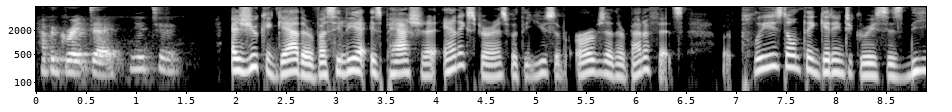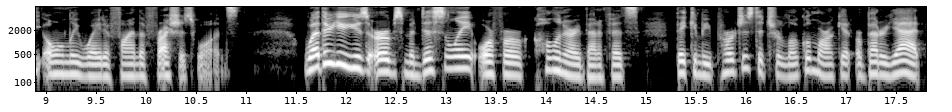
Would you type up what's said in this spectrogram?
have a great day? You too. As you can gather, Vasilia is passionate and experienced with the use of herbs and their benefits. But please don't think getting to Greece is the only way to find the freshest ones. Whether you use herbs medicinally or for culinary benefits, they can be purchased at your local market or better yet,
